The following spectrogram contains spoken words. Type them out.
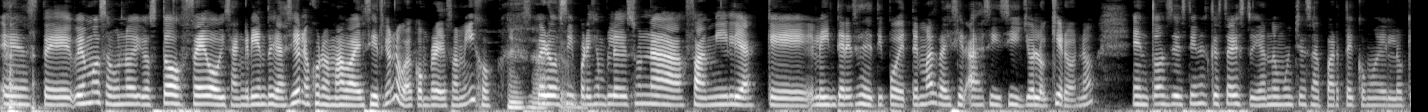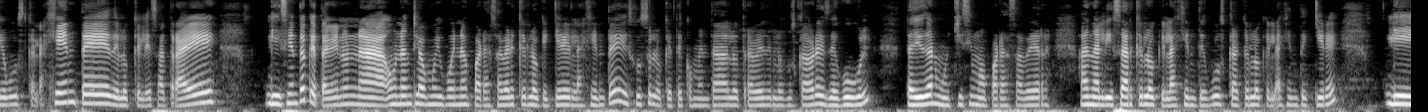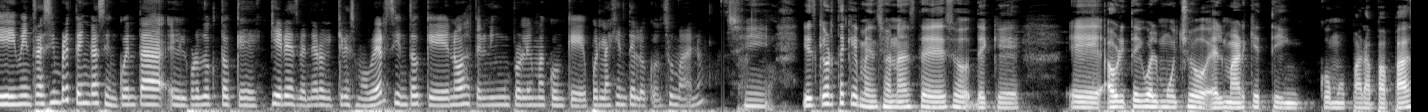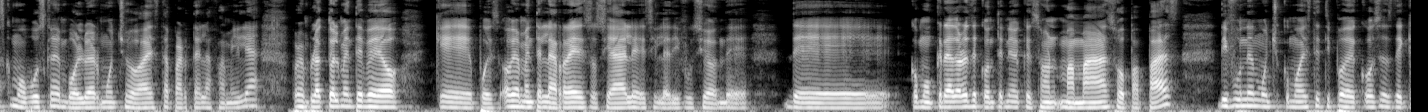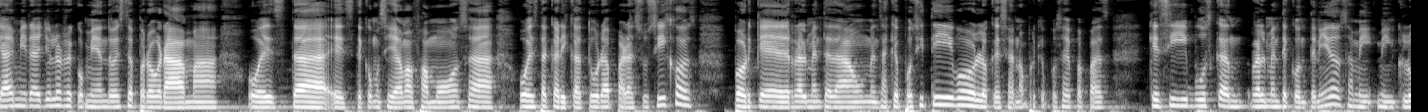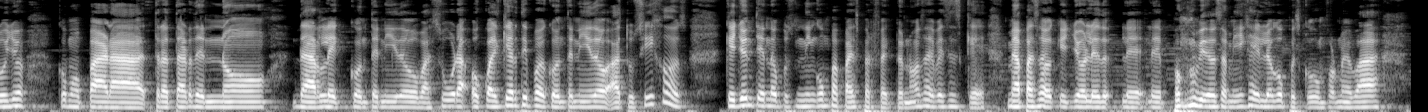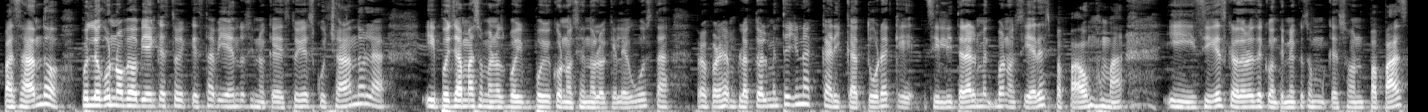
este, vemos a uno de ellos todo feo y sangriento y así, a lo mejor mamá va a decir, yo no voy a comprar eso a mi hijo, pero si por ejemplo es una familia que le interesa ese tipo de temas, va a decir, ah, sí, sí, yo lo quiero, ¿no? Entonces tienes que estar estudiando mucho esa parte como de lo que busca la gente, de lo que les atrae. Y siento que también una, un ancla muy buena para saber qué es lo que quiere la gente es justo lo que te comentaba la otra vez de los buscadores de Google. Te ayudan muchísimo para saber analizar qué es lo que la gente busca, qué es lo que la gente quiere. Y mientras siempre tengas en cuenta el producto que quieres vender o que quieres mover, siento que no vas a tener ningún problema con que pues la gente lo consuma, ¿no? Sí. Y es que ahorita que mencionaste eso de que eh, ahorita igual mucho el marketing como para papás, como busca envolver mucho a esta parte de la familia. Por ejemplo, actualmente veo que pues obviamente las redes sociales y la difusión de, de como creadores de contenido que son mamás o papás, difunden mucho como este tipo de cosas de que, mira, yo les recomiendo este programa o esta, este, ¿cómo se llama? Famosa o esta caricatura para sus hijos porque realmente da un mensaje positivo o lo que sea, ¿no? Porque pues hay papás que sí buscan realmente contenidos, a mí me incluyo como para tratar de no darle contenido basura o cualquier tipo de contenido a tus hijos, que yo entiendo, pues ningún papá es perfecto, ¿no? O sea, hay veces que me ha pasado que yo le, le, pongo videos a mi hija y luego pues conforme va pasando, pues luego no veo bien que estoy, que está viendo, sino que estoy escuchándola y pues ya más o menos voy, voy conociendo lo que le gusta. Pero por ejemplo, actualmente hay una caricatura que si literalmente, bueno, si eres papá o mamá y sigues creadores de contenido que son, que son papás,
